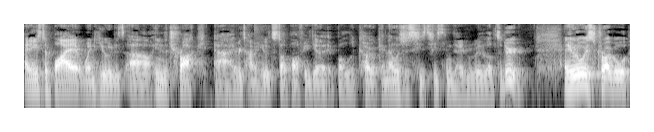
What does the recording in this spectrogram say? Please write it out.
and he used to buy it when he was uh, in the truck. Uh, every time he would stop off, he'd get a bottle of Coke, and that was just his, his thing that he really loved to do. And he would always struggle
